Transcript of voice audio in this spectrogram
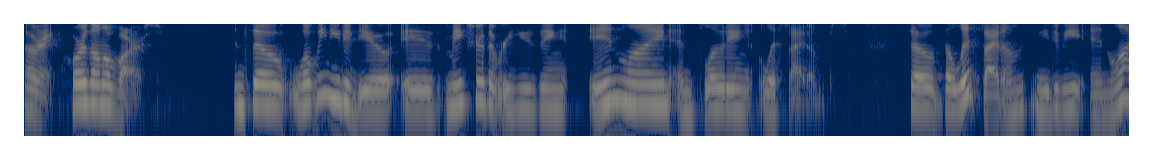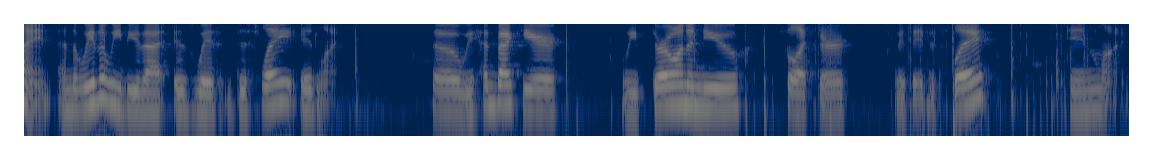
All right, horizontal bars. And so what we need to do is make sure that we're using inline and floating list items. So the list items need to be inline. And the way that we do that is with display inline. So we head back here, we throw on a new selector, we say display inline.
